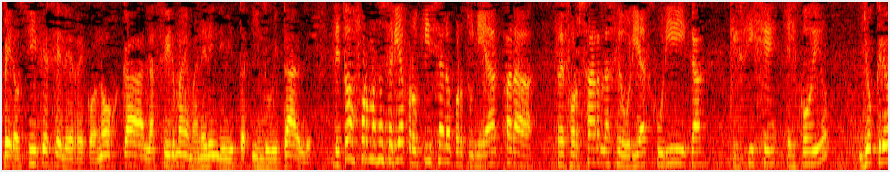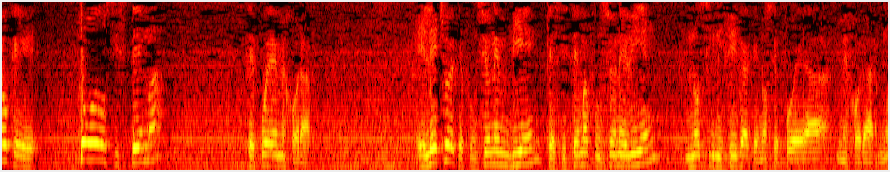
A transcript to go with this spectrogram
pero sí que se le reconozca la firma de manera indubitable. De todas formas, ¿no sería propicia la oportunidad para reforzar la seguridad jurídica que exige el código? Yo creo que todo sistema se puede mejorar. El hecho de que funcionen bien, que el sistema funcione bien, no significa que no se pueda mejorar, ¿no?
